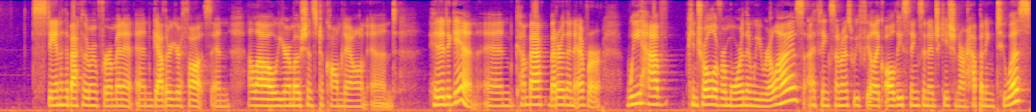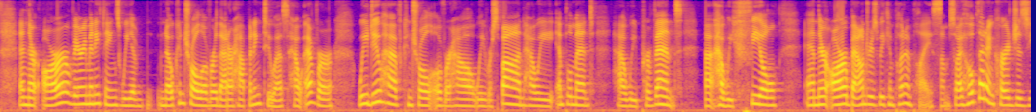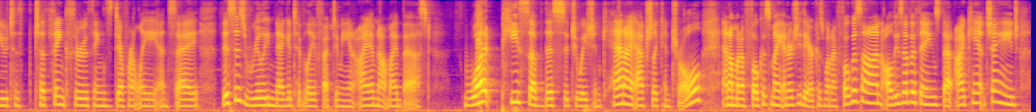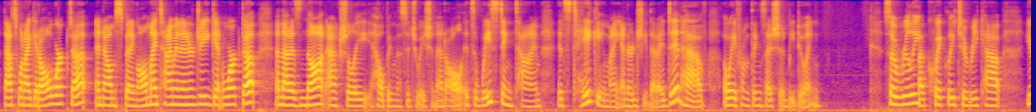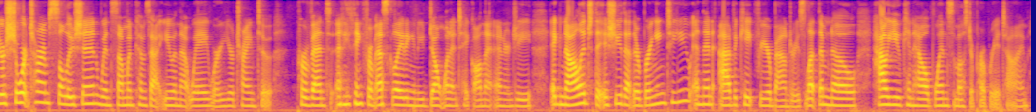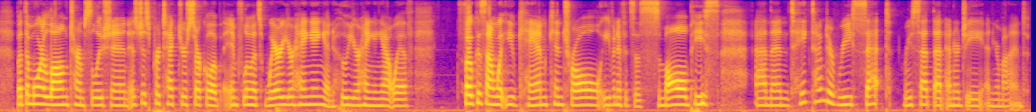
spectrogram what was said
stand in the back of the room for a minute and gather your thoughts and allow your emotions to calm down and hit it again and come back better than ever. We have control over more than we realize. I think sometimes we feel like all these things in education are happening to us, and there are very many things we have no control over that are happening to us. However, we do have control over how we respond, how we implement, how we prevent, uh, how we feel, and there are boundaries we can put in place. Um, so I hope that encourages you to to think through things differently and say, this is really negatively affecting me, and I am not my best what piece of this situation can I actually control? And I'm going to focus my energy there because when I focus on all these other things that I can't change, that's when I get all worked up. And now I'm spending all my time and energy getting worked up. And that is not actually helping the situation at all. It's wasting time, it's taking my energy that I did have away from things I should be doing. So, really uh, quickly to recap, your short term solution when someone comes at you in that way where you're trying to prevent anything from escalating and you don't want to take on that energy. Acknowledge the issue that they're bringing to you and then advocate for your boundaries. Let them know how you can help, when's the most appropriate time. But the more long term solution is just protect your circle of influence, where you're hanging and who you're hanging out with. Focus on what you can control, even if it's a small piece, and then take time to reset, reset that energy and your mind.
